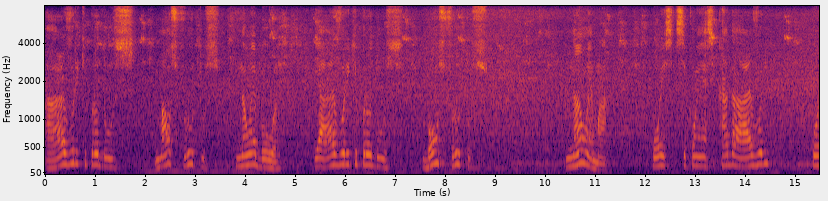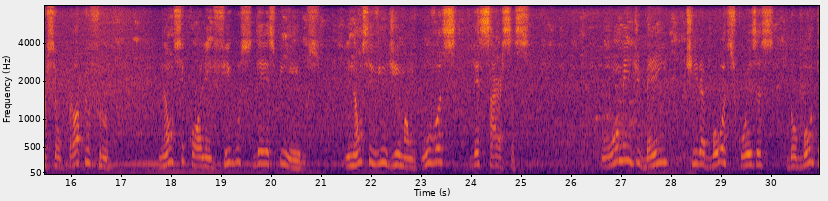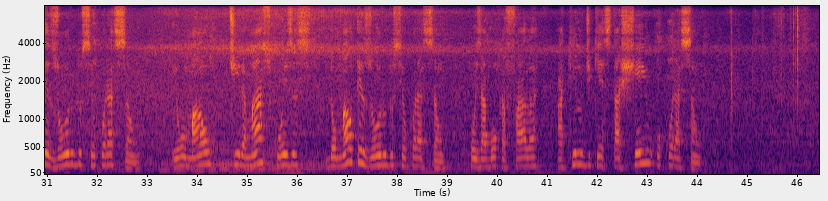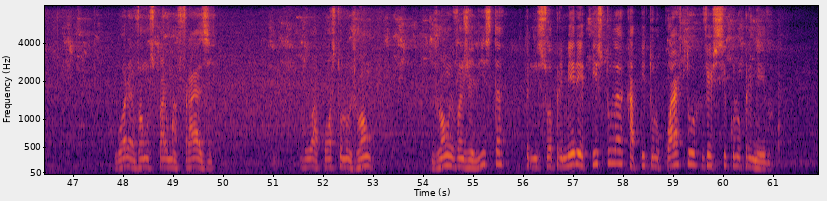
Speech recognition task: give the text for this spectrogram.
A árvore que produz maus frutos não é boa, e a árvore que produz bons frutos não é má, pois se conhece cada árvore por seu próprio fruto. Não se colhem figos de espinheiros e não se vindimam uvas de sarças. O homem de bem tira boas coisas do bom tesouro do seu coração, e o mal tira más coisas do mau tesouro do seu coração, pois a boca fala aquilo de que está cheio o coração. Agora vamos para uma frase do apóstolo João, João Evangelista, em sua primeira epístola, capítulo 4, versículo 1.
